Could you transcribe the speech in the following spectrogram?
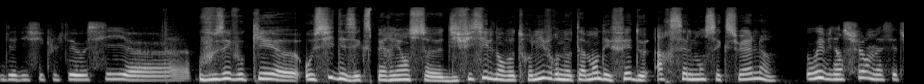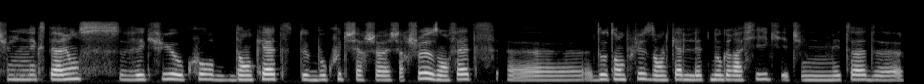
des difficultés aussi. Euh... Vous évoquez euh, aussi des expériences euh, difficiles dans votre livre, notamment des faits de harcèlement sexuel oui, bien sûr, mais c'est une expérience vécue au cours d'enquêtes de beaucoup de chercheurs et chercheuses, en fait, d'autant plus dans le cas de l'ethnographie, qui est une méthode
